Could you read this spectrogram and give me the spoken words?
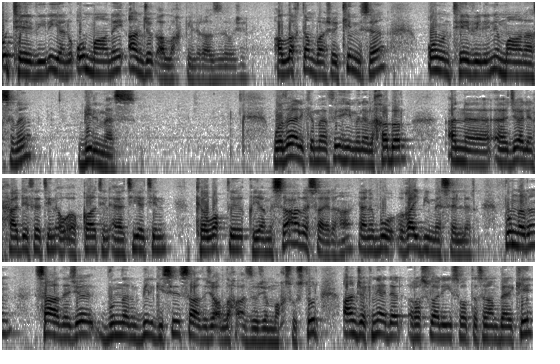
O tevili yani o manayı ancak Allah bilir azze ve celle. Allah'tan başka kimse onun tevilini, manasını bilmez. وذلك ما فيه من الخبر أن آجال حادثة أو أوقات آتية kevvakti kıyamet sa'a vesaire ha. Yani bu gaybi meseleler. Bunların sadece bunların bilgisi sadece Allah Azze ve Celle mahsustur. Ancak ne eder Resulü Aleyhisselatü Vesselam belki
